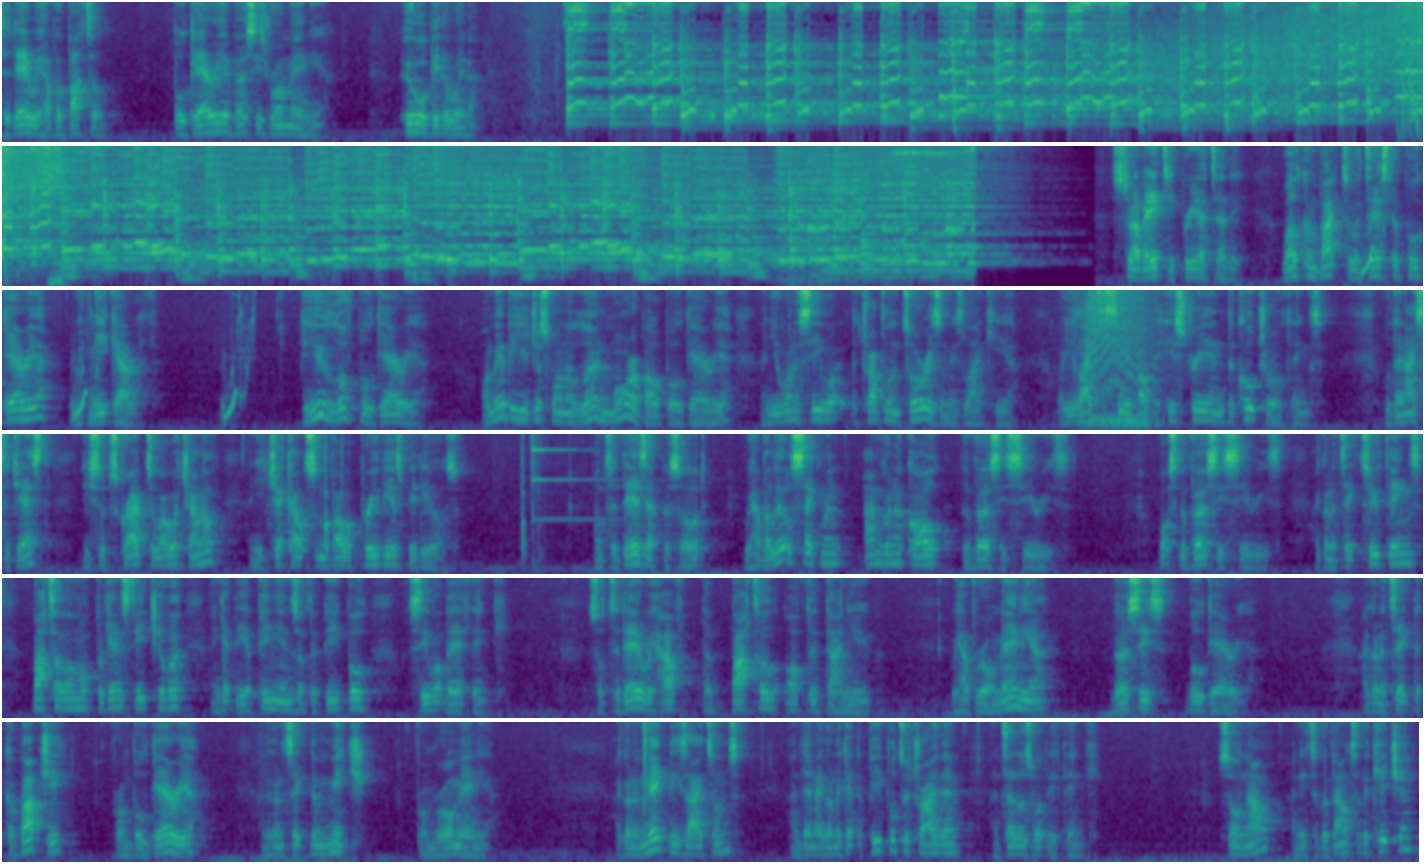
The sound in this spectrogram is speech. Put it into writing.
Today we have a battle Bulgaria versus Romania. Who will be the winner? Straveti Priateli. Welcome back to A Taste of Bulgaria with me, Gareth. Do you love Bulgaria? Or maybe you just want to learn more about Bulgaria and you want to see what the travel and tourism is like here. Or you like to see about the history and the cultural things. Well then I suggest you subscribe to our channel and you check out some of our previous videos. On today's episode, we have a little segment I'm going to call the Versus series. What's the Versus series? I'm going to take two things, battle them up against each other and get the opinions of the people, see what they think. So today we have the Battle of the Danube. We have Romania versus Bulgaria. I'm going to take the kebapche from Bulgaria and I'm going to take the mici from Romania. I'm going to make these items and then I'm going to get the people to try them and tell us what they think. So now I need to go down to the kitchen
